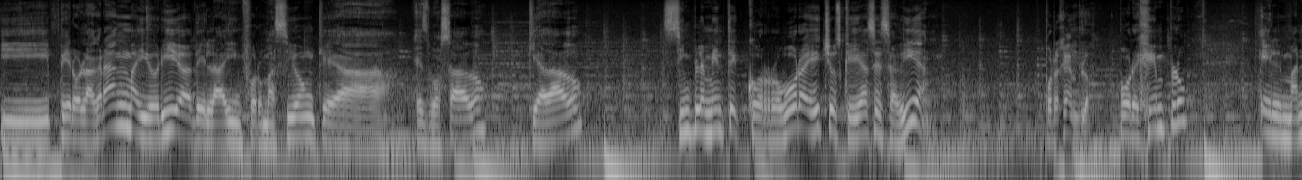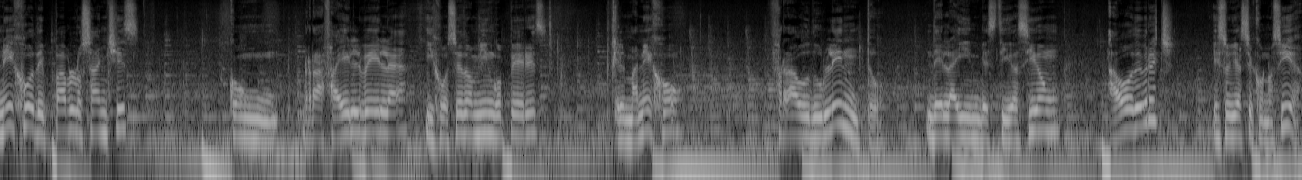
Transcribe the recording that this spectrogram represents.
y, pero la gran mayoría de la información que ha esbozado, que ha dado, simplemente corrobora hechos que ya se sabían. Por ejemplo. Por ejemplo, el manejo de Pablo Sánchez con Rafael Vela y José Domingo Pérez, el manejo fraudulento de la investigación a Odebrecht, eso ya se conocía.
